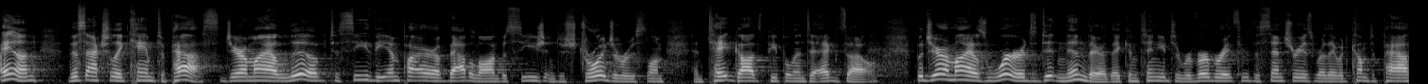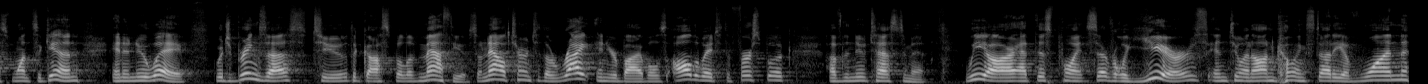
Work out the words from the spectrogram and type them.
And this actually came to pass. Jeremiah lived to see the empire of Babylon besiege and destroy Jerusalem and take God's people into exile. But Jeremiah's words didn't end there. They continued to reverberate through the centuries where they would come to pass once again in a new way, which brings us to the Gospel of Matthew. So now turn to the right in your Bibles, all the way to the first book of the New Testament. We are at this point several years into an ongoing study of one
